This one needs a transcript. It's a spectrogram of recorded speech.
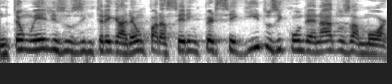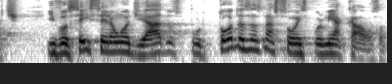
Então eles os entregarão para serem perseguidos e condenados à morte, e vocês serão odiados por todas as nações por minha causa.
